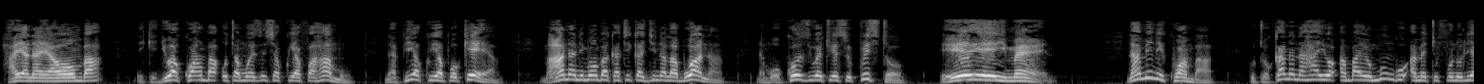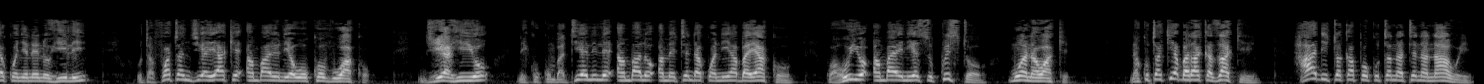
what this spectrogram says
Haya nayaomba nikijua kwamba utamwezesha kuyafahamu na pia kuyapokea maana nimeomba katika jina la bwana na mwokozi wetu yesu kristo. Amen. Naamini kwamba kutokana na hayo ambayo mungu ametufunulia kwenye neno hili utafuata njia yake ambayo ni ya uokovu wako. Njia hiyo ni kukumbatia lile ambalo ametenda kwa niaba yako kwa huyo ambaye ni yesu kristo mwana wake na kutakia baraka zake hadi tutakapokutana tena nawe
